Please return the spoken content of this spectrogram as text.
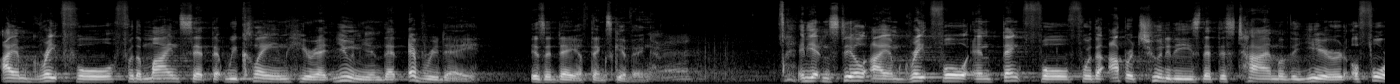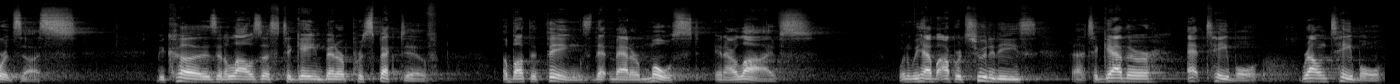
I am grateful for the mindset that we claim here at Union that every day is a day of Thanksgiving. And yet, and still, I am grateful and thankful for the opportunities that this time of the year affords us because it allows us to gain better perspective about the things that matter most in our lives. When we have opportunities uh, to gather at table, round table,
